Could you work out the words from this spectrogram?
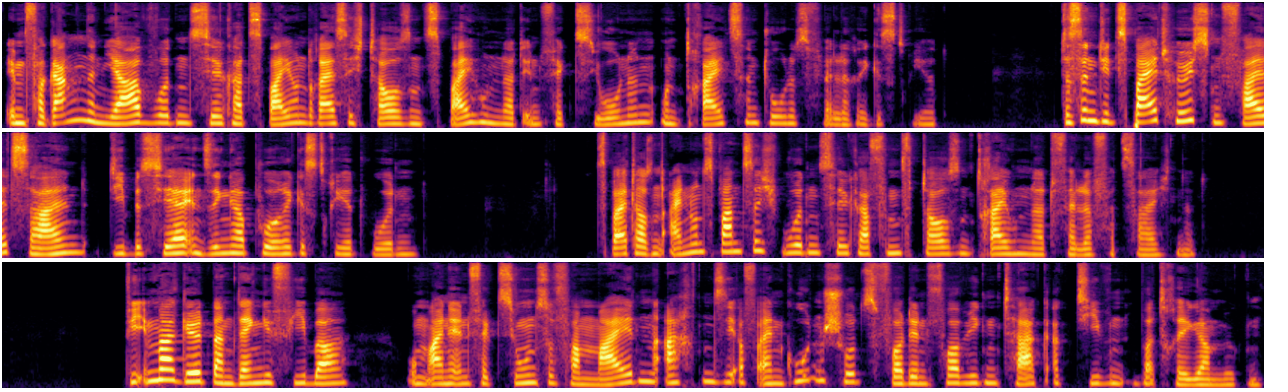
Im vergangenen Jahr wurden circa 32.200 Infektionen und 13 Todesfälle registriert. Das sind die zweithöchsten Fallzahlen, die bisher in Singapur registriert wurden. 2021 wurden circa 5.300 Fälle verzeichnet. Wie immer gilt beim Denguefieber, um eine Infektion zu vermeiden, achten Sie auf einen guten Schutz vor den vorwiegend tagaktiven Überträgermücken.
